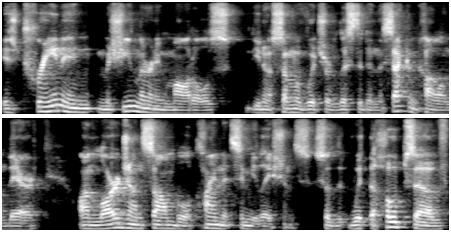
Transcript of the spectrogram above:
is training machine learning models, you know, some of which are listed in the second column there, on large ensemble climate simulations. So with the hopes of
